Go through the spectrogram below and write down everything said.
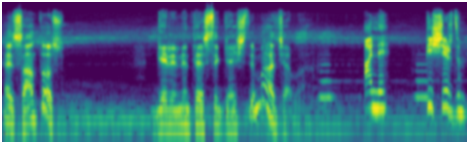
Hey Santos. Gelinin testi geçti mi acaba? Anne, pişirdim.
